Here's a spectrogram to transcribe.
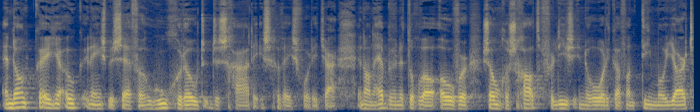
En dan kun je ook ineens beseffen hoe groot de schade is geweest voor dit jaar. En dan hebben we het toch wel over zo'n geschat verlies in de horeca van 10 miljard,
